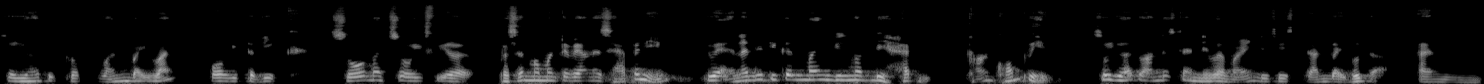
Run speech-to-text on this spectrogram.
So you have to drop one by one or with the wick. So much so if your present moment awareness happening, your analytical mind will not be happy, can't comprehend. So you have to understand, never mind, this is done by Buddha and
